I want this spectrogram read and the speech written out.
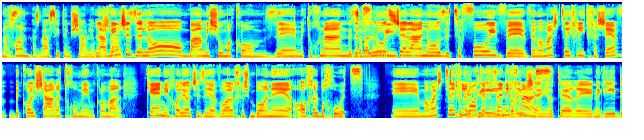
נכון. אז, אז מה עשיתם שם, למשל? להבין שזה לא בא משום מקום, זה מתוכנן, זה, זה צפוי. בלו"ז שלנו, זה צפוי, ו- וממש צריך להתחשב בכל שאר התחומים. כלומר, כן, יכול להיות שזה יבוא על חשבון אה, אוכל בחוץ. אה, ממש צריך בגדים, לראות איך זה נכנס. דברים שהם יותר, אה, נגיד,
